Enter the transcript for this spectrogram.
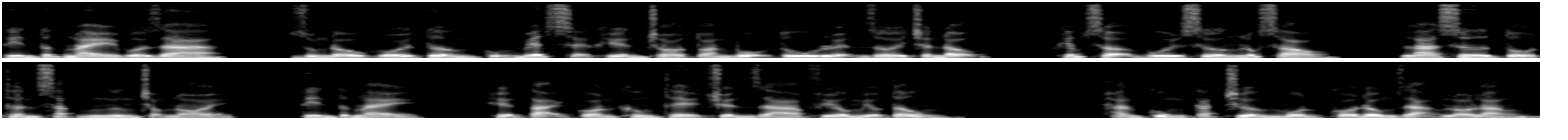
Tin tức này vừa ra, dùng đầu gối tưởng cũng biết sẽ khiến cho toàn bộ tu luyện giới chấn động, khiếp sợ vui sướng lúc sau. La sư tổ thần sắc ngưng trọng nói, tin tức này, hiện tại còn không thể truyền ra phiêu miểu tông. Hắn cùng các trưởng môn có đồng dạng lo lắng.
